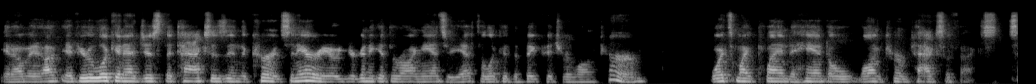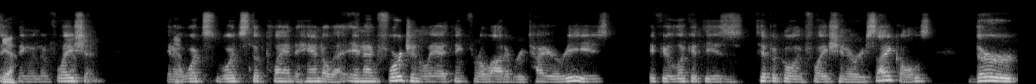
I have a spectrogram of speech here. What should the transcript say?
You know, I mean, if you're looking at just the taxes in the current scenario, you're going to get the wrong answer. You have to look at the big picture long term. What's my plan to handle long term tax effects? Same yeah. thing with inflation. You know, what's what's the plan to handle that? And unfortunately, I think for a lot of retirees, if you look at these typical inflationary cycles, they're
